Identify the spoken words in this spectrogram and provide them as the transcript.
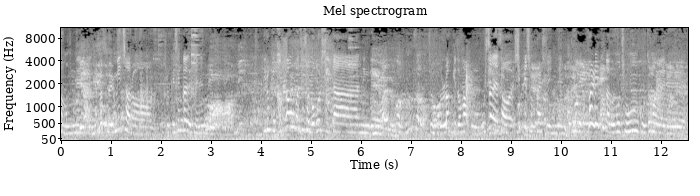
제주도에서 먹는 약간 별미처럼 그렇게 생각이 되는데 이렇게 가까운 곳에서 먹을 수 있다는 게 좀 놀랍기도 하고 울산에서 쉽게 접할 수 있는 그런 퀄리티가 너무 좋은 고등어회를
